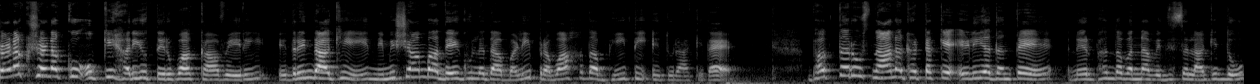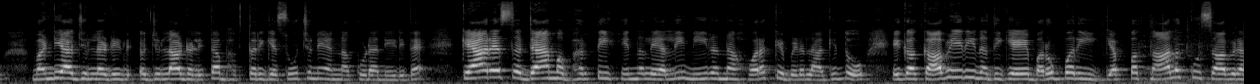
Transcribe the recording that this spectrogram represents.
ಕ್ಷಣ ಕ್ಷಣಕ್ಕೂ ಉಕ್ಕಿ ಹರಿಯುತ್ತಿರುವ ಕಾವೇರಿ, ಇದರಿಂದಾಗಿ ನಿಮಿಷಾಂಬ ದೇಗುಲದ ಬಳಿ ಪ್ರವಾಹದ ಭೀತಿ ಎದುರಾಗಿದೆ. ಭಕ್ತರು ಸ್ನಾನಘಟ್ಟಕ್ಕೆ ಇಳಿಯದಂತೆ ನಿರ್ಬಂಧವನ್ನು ವಿಧಿಸಲಾಗಿದ್ದು, ಮಂಡ್ಯ ಜಿಲ್ಲಾಡಳಿ ಜಿಲ್ಲಾಡಳಿತ ಭಕ್ತರಿಗೆ ಸೂಚನೆಯನ್ನು ಕೂಡ ನೀಡಿದೆ. ಕೆಆರ್ಎಸ್ ಡ್ಯಾಂ ಭರ್ತಿ ಹಿನ್ನೆಲೆಯಲ್ಲಿ ನೀರನ್ನು ಹೊರಕ್ಕೆ ಬಿಡಲಾಗಿದ್ದು, ಈಗ ಕಾವೇರಿ ನದಿಗೆ ಬರೋಬ್ಬರಿ ಎಪ್ಪತ್ನಾಲ್ಕು ಸಾವಿರ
